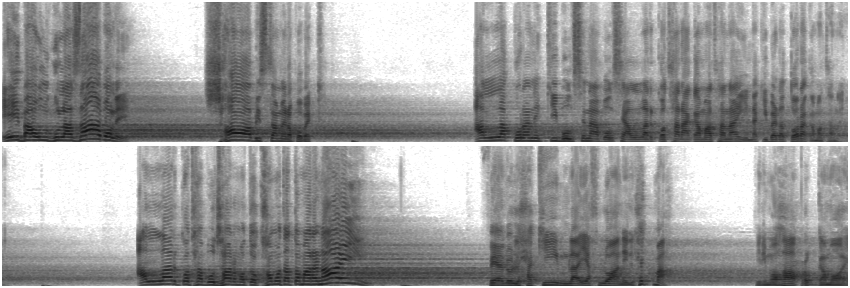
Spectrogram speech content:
এই বাউলগুলা যা বলে, সব ইসলামের অপব্যাখ্যা। আল্লাহ কোরআনে কি বলছে না বলছে? আল্লাহর কথার আগা মাথা নাই, নাকি বেটা তোর আগা মাথা নাই? আল্লাহর কথা বোঝার মতো ক্ষমতা তোমার নাই। ফেয়ালুল হাকিম লা ইয়াখলু আনিল হিকমা। তিনি মহাপ্রজ্ঞাময়,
